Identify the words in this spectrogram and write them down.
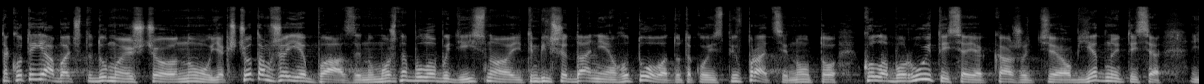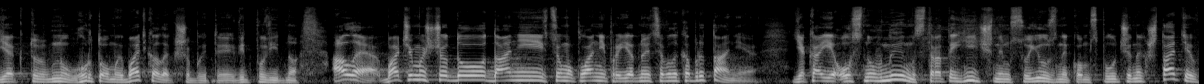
Так от і я, бачите, думаю, що ну, якщо там вже є бази, ну можна було би дійсно, і тим більше Данія готова до такої співпраці. Ну то колаборуйтеся, як кажуть, об'єднуйтеся, як то ну гуртом і батька легше бити, відповідно. Але бачимо, що до Данії в цьому плані приєднується Велика Британія, яка є основним стратегічним союзником Сполучених Штатів.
